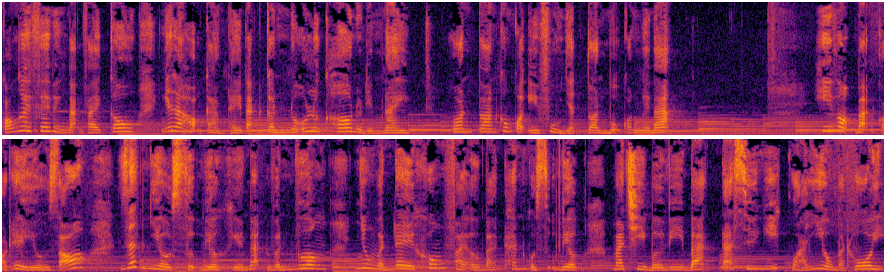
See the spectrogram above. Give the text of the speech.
Có người phê bình bạn vài câu, nghĩa là họ cảm thấy bạn cần nỗ lực hơn ở điểm này, hoàn toàn không có ý phủ nhận toàn bộ con người bạn hy vọng bạn có thể hiểu rõ rất nhiều sự việc khiến bạn vấn vương nhưng vấn đề không phải ở bản thân của sự việc mà chỉ bởi vì bạn đã suy nghĩ quá nhiều mà thôi.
